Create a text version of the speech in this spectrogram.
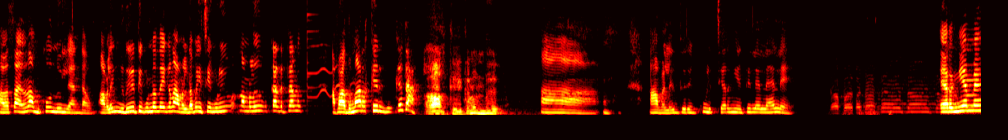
അവസാനം നമുക്കൊന്നും ഇല്ലാണ്ടാവും അവൾ ഇങ്ങോട്ട് കെട്ടിക്കൊണ്ട് വന്നേക്കണം അവളുടെ പൈസയും കൂടി നമ്മൾ കണ്ടിട്ടാണ്. അപ്പൊ അത് മറക്കരുത് കേട്ടാ? ആ കേക്കണുണ്ട്. ആ അവൾ ഇതുവരെ കുളിച്ചിറങ്ങിയിട്ടില്ലല്ലേ അല്ലേ? ഇറങ്ങിയമ്മേ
